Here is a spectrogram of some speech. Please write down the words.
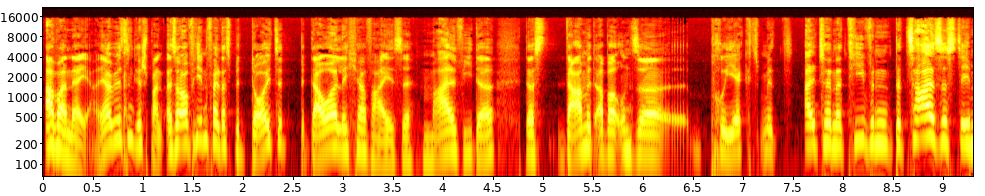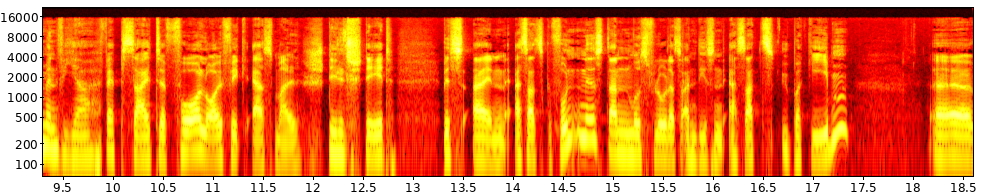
Aber naja, ja, wir sind gespannt. Also auf jeden Fall, das bedeutet bedauerlicherweise mal wieder, dass damit aber unser Projekt mit alternativen Bezahlsystemen via Webseite vorläufig erstmal stillsteht, bis ein Ersatz gefunden ist. Dann muss Flo das an diesen Ersatz übergeben. Äh,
